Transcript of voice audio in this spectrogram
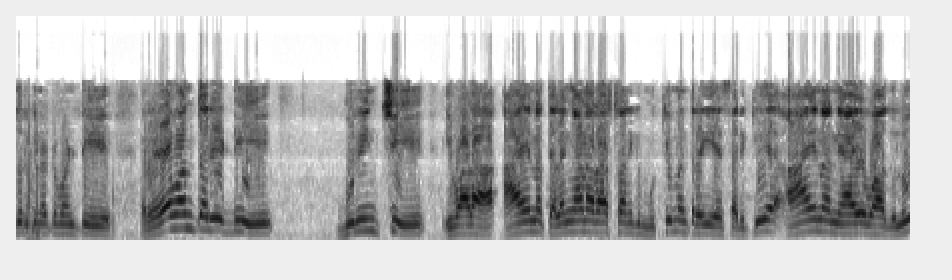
దొరికినటువంటి రేవంత్ రెడ్డి గురించి ఇవాళ ఆయన తెలంగాణ రాష్ట్రానికి ముఖ్యమంత్రి అయ్యేసరికి ఆయన న్యాయవాదులు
